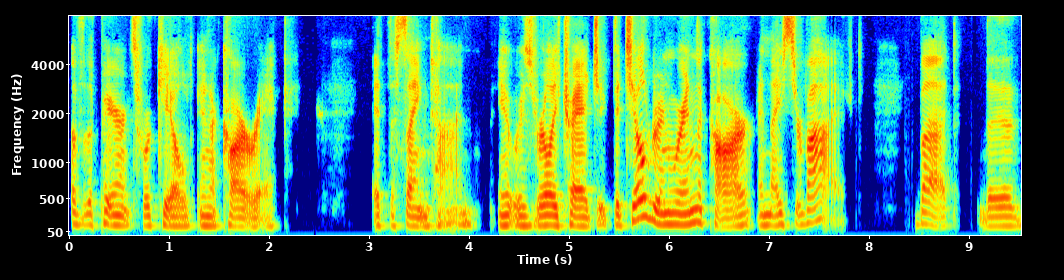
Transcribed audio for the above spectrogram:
of the parents were killed in a car wreck at the same time. It was really tragic. The children were in the car and they survived, but the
